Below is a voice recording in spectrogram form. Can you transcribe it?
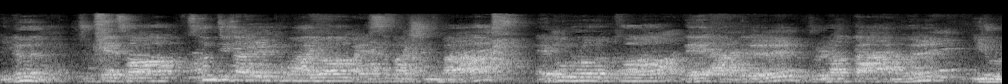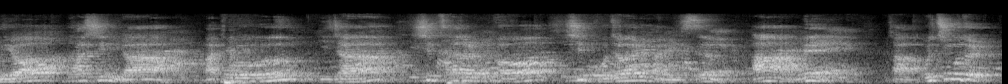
이는 주께서 선지자를 통하여 말씀하신 바 애국으로부터 내 아들을 불렀다 함을 이루려 하심이라 마태복음 2장 14절부터 15절 말씀. 아멘. 자 우리 친구들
